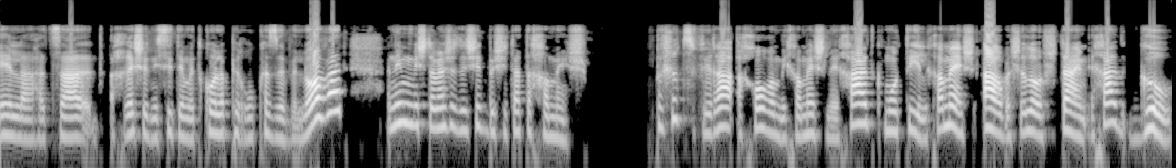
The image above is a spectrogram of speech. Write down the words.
אלא הצד אחרי שניסיתם את כל הפירוק הזה ולא עבד, אני משתמשת אישית בשיטת החמש. פשוט ספירה אחורה מחמש לאחד, כמו טיל, חמש, ארבע, שלוש, שתיים, אחד, גו,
